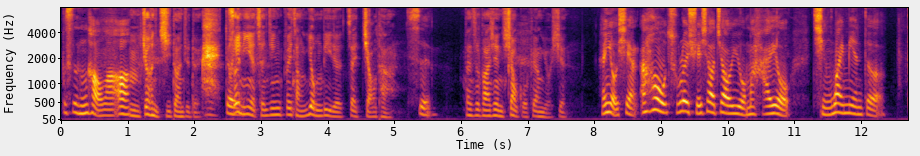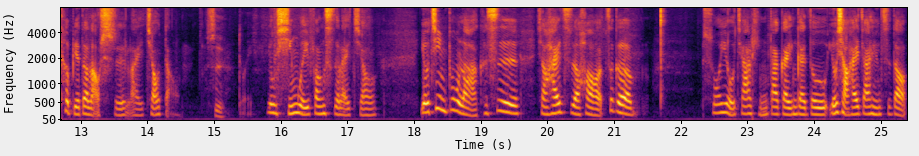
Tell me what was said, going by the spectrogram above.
不是很好吗？啊、嗯，就很极端，就对。哎，对，所以你也曾经非常用力的在教他，是但是发现效果非常有限。很有限。然后除了学校教育，我们还有请外面的特别的老师来教导。是，对，用行为方式来教，有进步啦。可是小孩子哈，这个所有家庭大概应该都有小孩家庭知道，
